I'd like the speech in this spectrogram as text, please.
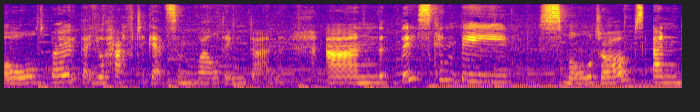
old boat, that you'll have to get some welding done. And this can be small jobs and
